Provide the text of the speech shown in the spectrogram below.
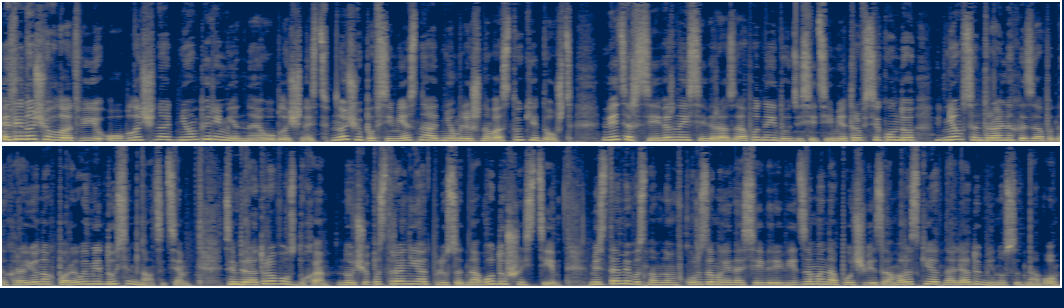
Этой ночью в Латвии облачно, днем переменная облачность. Ночью повсеместно, а днем лишь на востоке дождь. Ветер северный, северо-западный до 10 метров в секунду. Днем в центральных и западных районах порывами до 17. Температура воздуха. Ночью по стране от плюс 1 до 6. Местами в основном в Курзаме и на севере Видзема на почве заморозки от 0 до минус 1.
